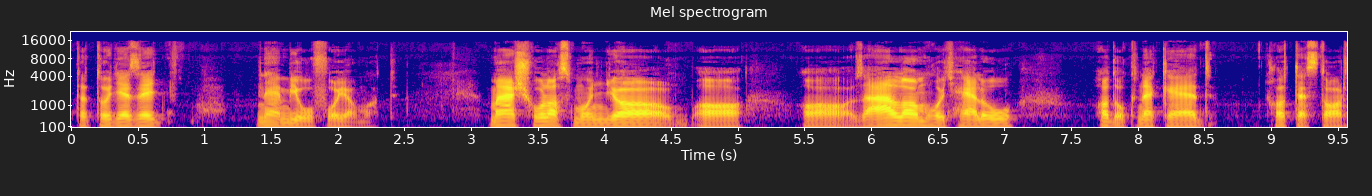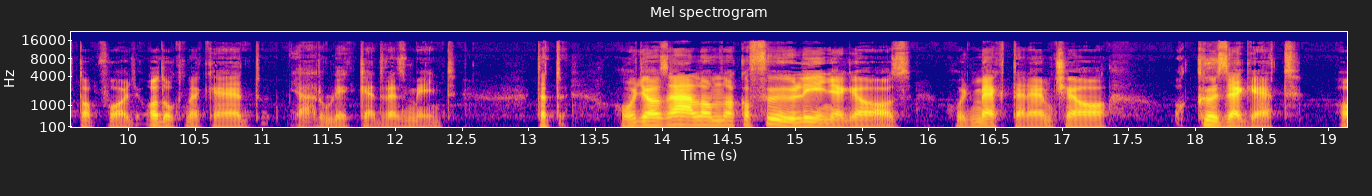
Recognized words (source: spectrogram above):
Tehát, hogy ez egy nem jó folyamat. Máshol azt mondja a, az állam, hogy hello, adok neked, ha te startup vagy, adok neked járulékkedvezményt. Tehát, hogy az államnak a fő lényege az, hogy megteremtse a, a közeget, a,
